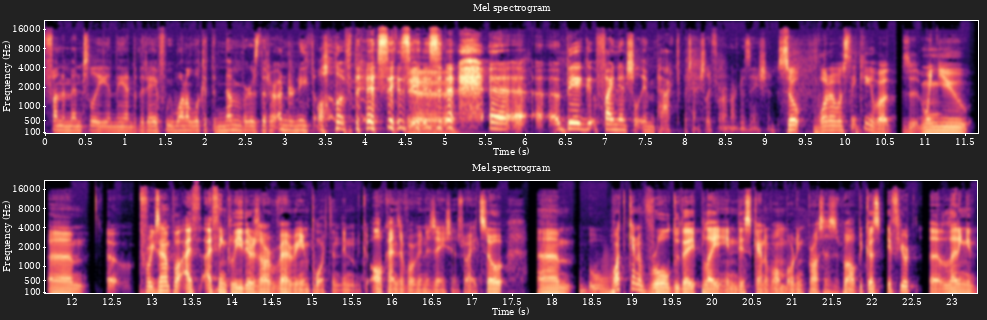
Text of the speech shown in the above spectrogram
fundamentally, in the end of the day, if we want to look at the numbers that are underneath all of this, is, Yeah, is yeah, A, a big financial impact potentially for an organization. So what I was thinking about when you, um, uh, for example, I th- I think leaders are very important in all kinds of organizations, right? So um, what kind of role do they play in this kind of onboarding process as well? Because if you're uh, letting it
